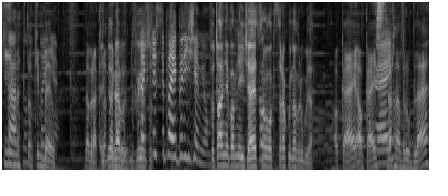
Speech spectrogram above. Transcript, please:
kim, start, no kto kim był? nie. Dobra, kto Ej, kim dobra, był? Tutaj wszyscy prawie byli ziemią. totalnie wam nie idzie, ja jestem obok strachu na wróble. Okej, okej, Okej. strach na wróble.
